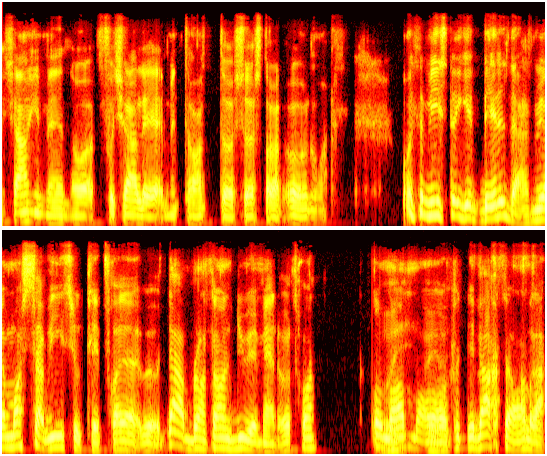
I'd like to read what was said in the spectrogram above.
kjerringen min og forskjellige, min tante og søster og noen. Og så viste jeg et bilde. Vi har masse videoklipp fra der annet du er med, da, Trond. Og mamma og diverse andre.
